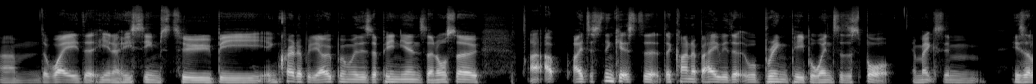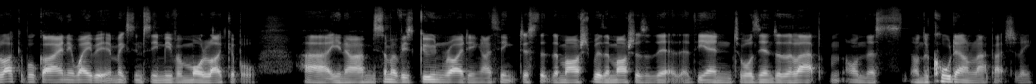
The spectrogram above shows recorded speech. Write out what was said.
Um, the way that you know he seems to be incredibly open with his opinions, and also, I, I just think it's the the kind of behavior that will bring people into the sport. It makes him he's a likable guy anyway, but it makes him seem even more likable. Uh, you know, I mean, some of his goon riding, I think, just at the marsh with the marshals at the, at the end, towards the end of the lap, on this on the cool down lap, actually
